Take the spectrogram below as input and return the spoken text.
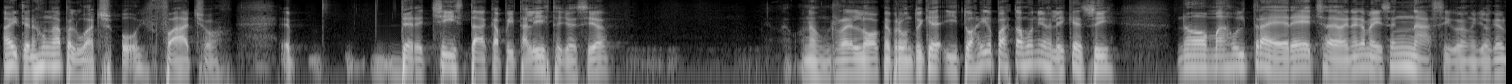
ay, tienes un Apple Watch. Uy, facho. Eh, derechista, capitalista. Yo decía, un reloj. Me preguntó, ¿y, qué? ¿y tú has ido para Estados Unidos? Le dije que sí. No, más ultraderecha, de vaina que me dicen nazi, Y yo que,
